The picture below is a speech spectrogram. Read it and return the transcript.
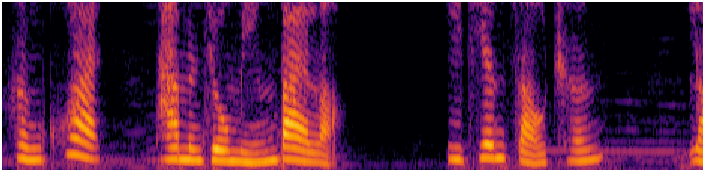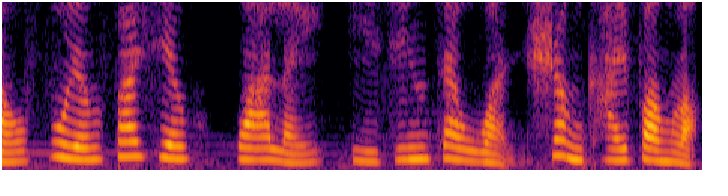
很快，他们就明白了。一天早晨，老妇人发现花蕾已经在晚上开放了，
